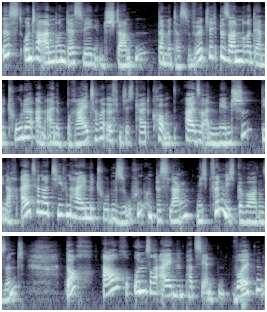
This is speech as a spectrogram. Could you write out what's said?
ist unter anderem deswegen entstanden, damit das wirklich Besondere der Methode an eine breitere Öffentlichkeit kommt, also an Menschen, die nach alternativen Heilmethoden suchen und bislang nicht fündig geworden sind. Doch auch unsere eigenen Patienten wollten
